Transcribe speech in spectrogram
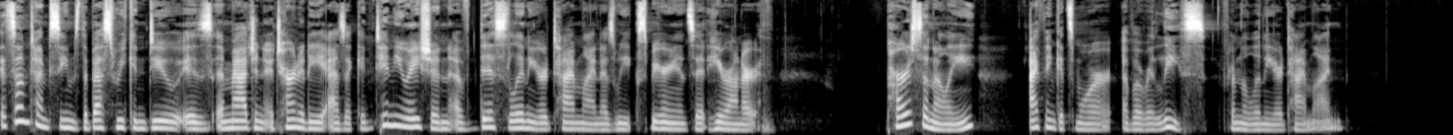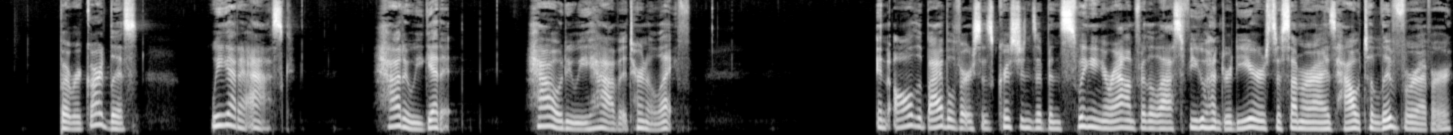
It sometimes seems the best we can do is imagine eternity as a continuation of this linear timeline as we experience it here on Earth. Personally, I think it's more of a release from the linear timeline. But regardless, we got to ask how do we get it? How do we have eternal life? In all the Bible verses Christians have been swinging around for the last few hundred years to summarize how to live forever,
